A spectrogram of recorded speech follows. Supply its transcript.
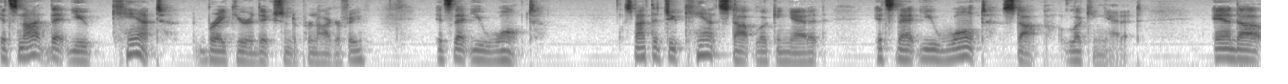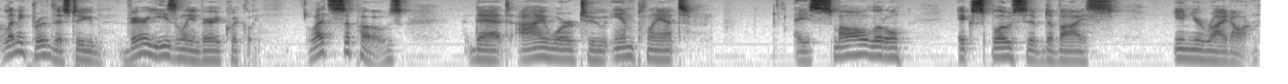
It's not that you can't break your addiction to pornography. It's that you won't. It's not that you can't stop looking at it, it's that you won't stop looking at it. And uh, let me prove this to you very easily and very quickly. Let's suppose that I were to implant a small little explosive device in your right arm.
